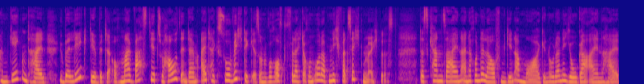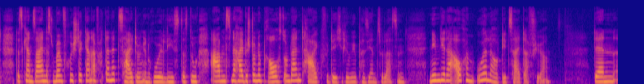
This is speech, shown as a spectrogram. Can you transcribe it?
Im Gegenteil, überleg dir bitte auch mal, was dir zu Hause in deinem Alltag so wichtig ist und worauf du vielleicht auch im Urlaub nicht verzichten möchtest. Das kann sein, eine Runde laufen gehen am Morgen oder eine Yoga-Einheit. Das kann sein, dass du beim Frühstück gern einfach deine Zeitung in Ruhe liest, dass du abends eine halbe Stunde brauchst, um deinen Tag für dich Revue passieren zu lassen. Nimm dir da auch im Urlaub die Zeit dafür. Denn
